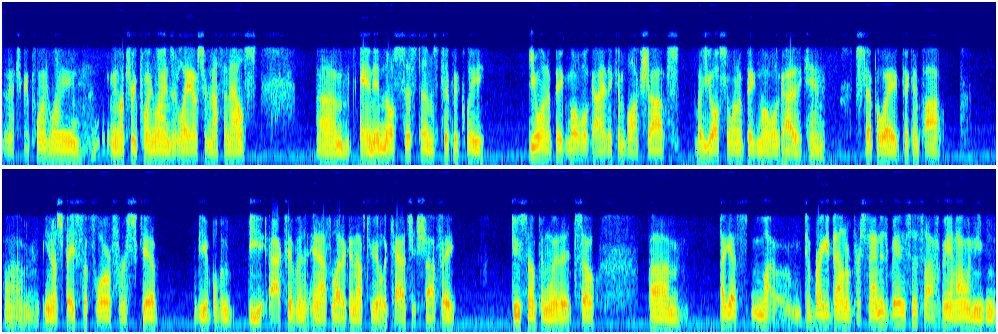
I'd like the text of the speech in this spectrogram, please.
the three-point line, you know, three-point lines or layups or nothing else. Um, and in those systems, typically, you want a big mobile guy that can block shots, but you also want a big mobile guy that can step away, pick and pop, um, you know, space the floor for a skip, be able to be active and, and athletic enough to be able to catch it, shot fake, do something with it. So, um, I guess my, to break it down on a percentage basis, uh, man, I wouldn't even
